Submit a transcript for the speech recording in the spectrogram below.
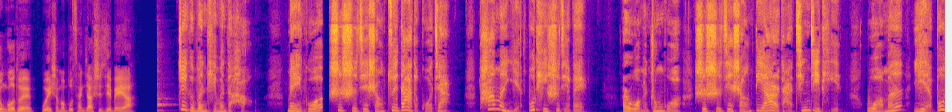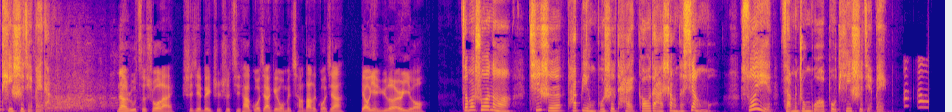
中国队为什么不参加世界杯啊？这个问题问得好。美国是世界上最大的国家，他们也不踢世界杯。而我们中国是世界上第二大经济体，我们也不踢世界杯的。那如此说来，世界杯只是其他国家给我们强大的国家表演娱乐而已喽？怎么说呢？其实它并不是太高大上的项目，所以咱们中国不踢世界杯。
